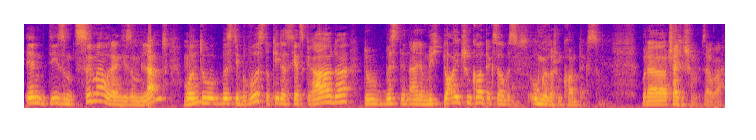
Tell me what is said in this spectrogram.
in diesem Zimmer oder in diesem Land und du bist dir bewusst, okay, das ist jetzt gerade, du bist in einem nicht deutschen Kontext, sondern bist in ungarischem Kontext. Oder tschechischem sogar.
